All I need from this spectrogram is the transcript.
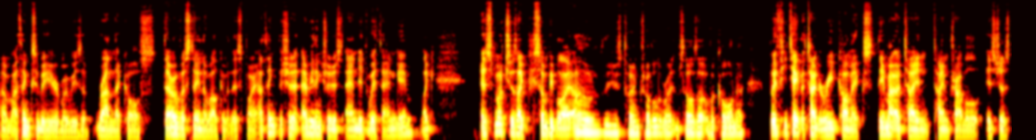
Um, I think superhero movies have ran their course. They're overstaying their welcome at this point. I think they should everything should have just ended with Endgame. Like as much as like some people like, oh, they use time travel to write themselves out of a corner. But if you take the time to read comics, the amount of time time travel is just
